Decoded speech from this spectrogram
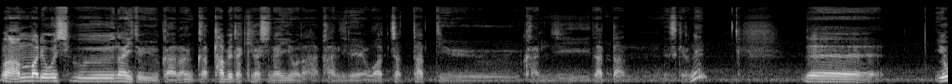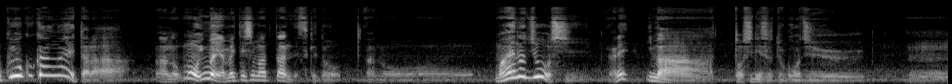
まああんまり美味しくないというかなんか食べた気がしないような感じで終わっちゃったっていう感じだったんですけどね。でよくよく考えたらあのもう今辞めてしまったんですけどあの前の上司がね今年にすると50、うん、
